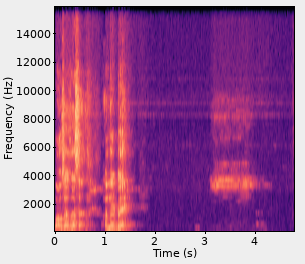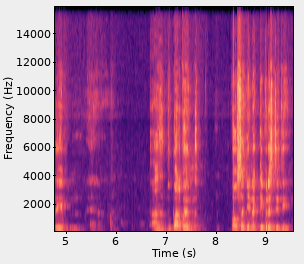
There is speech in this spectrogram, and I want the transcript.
पावसाचा अलर्ट आहे. ते आज दुपारपर्यंत पावसाची नक्की परिस्थिती.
